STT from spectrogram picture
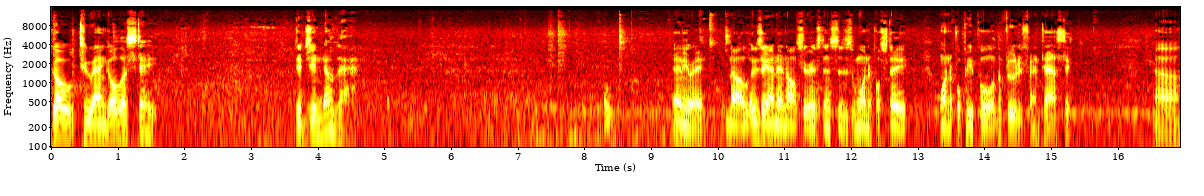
go to Angola State? Did you know that? Anyway, no, Louisiana, in all seriousness, is a wonderful state wonderful people. The food is fantastic. Uh,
